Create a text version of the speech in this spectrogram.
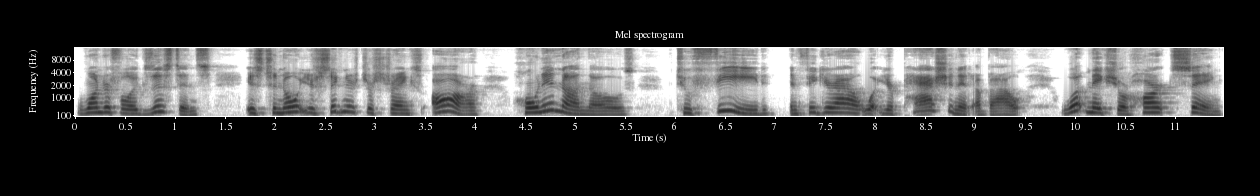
wonderful existence is to know what your signature strengths are, hone in on those to feed and figure out what you're passionate about, what makes your heart sing.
